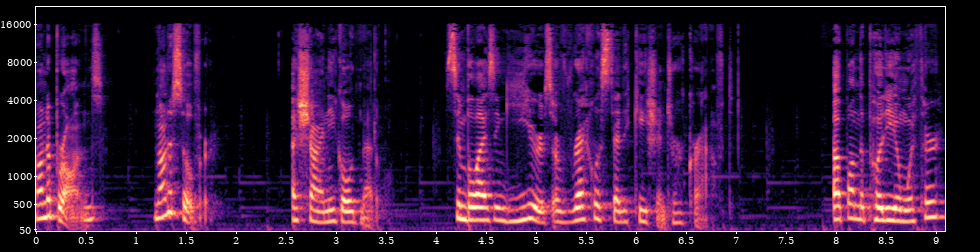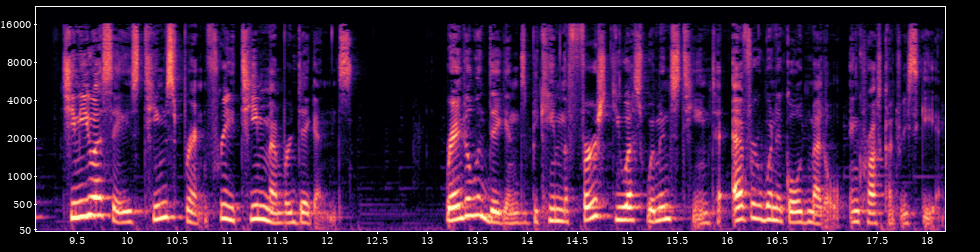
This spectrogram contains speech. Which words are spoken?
not a bronze, not a silver, a shiny gold medal symbolizing years of reckless dedication to her craft. Up on the podium with her, Team USA's Team Sprint free team member Diggins. Randall and Diggins became the first US women's team to ever win a gold medal in cross country skiing.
